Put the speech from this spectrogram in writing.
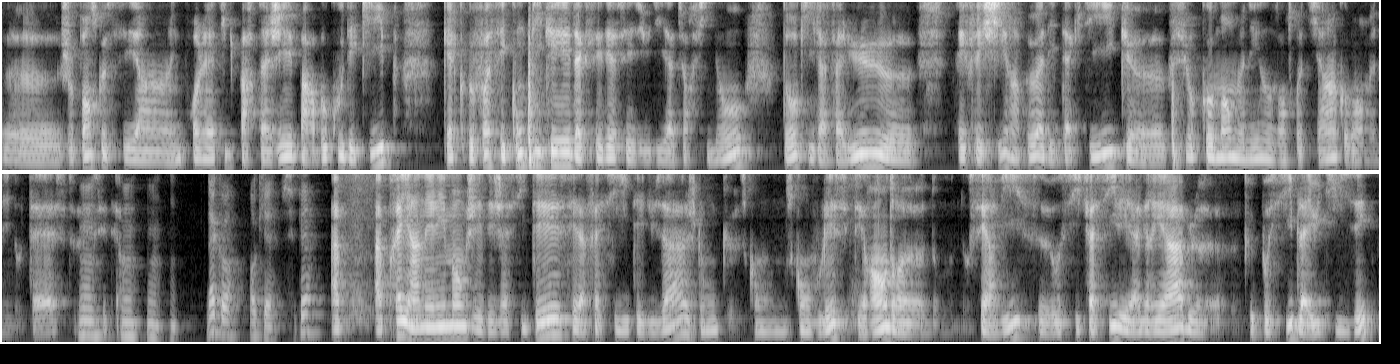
je pense que c'est un, une problématique partagée par beaucoup d'équipes quelquefois c'est compliqué d'accéder à ces utilisateurs finaux, donc il a fallu euh, réfléchir un peu à des tactiques euh, sur comment mener nos entretiens, comment mener nos tests, mmh, etc. Mmh, mmh. D'accord, ok, super. Après, il y a un élément que j'ai déjà cité, c'est la facilité d'usage. Donc, ce qu'on qu voulait, c'était rendre euh, nos, nos, services aussi faciles et agréables que possible à utiliser.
